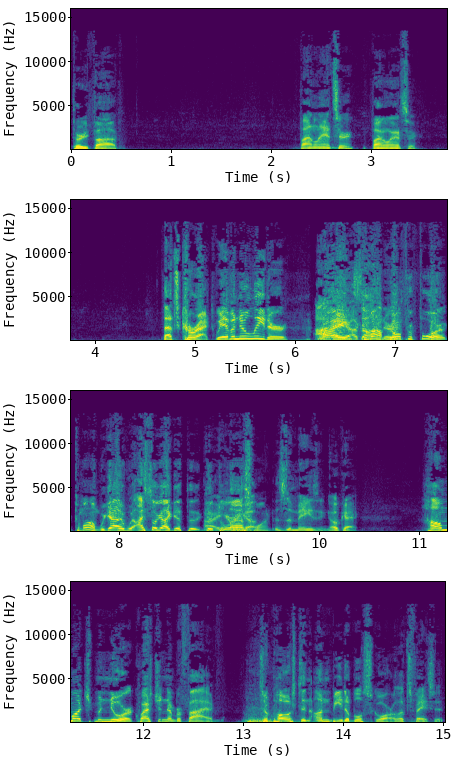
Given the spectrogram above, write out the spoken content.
Thirty-five. Final answer? Final answer. That's correct. We have a new leader. Ryan uh, come on, go for four. Come on, we got. I still got to get the get right, the last one. This is amazing. Okay. How much manure, question number five, to post an unbeatable score, let's face it.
